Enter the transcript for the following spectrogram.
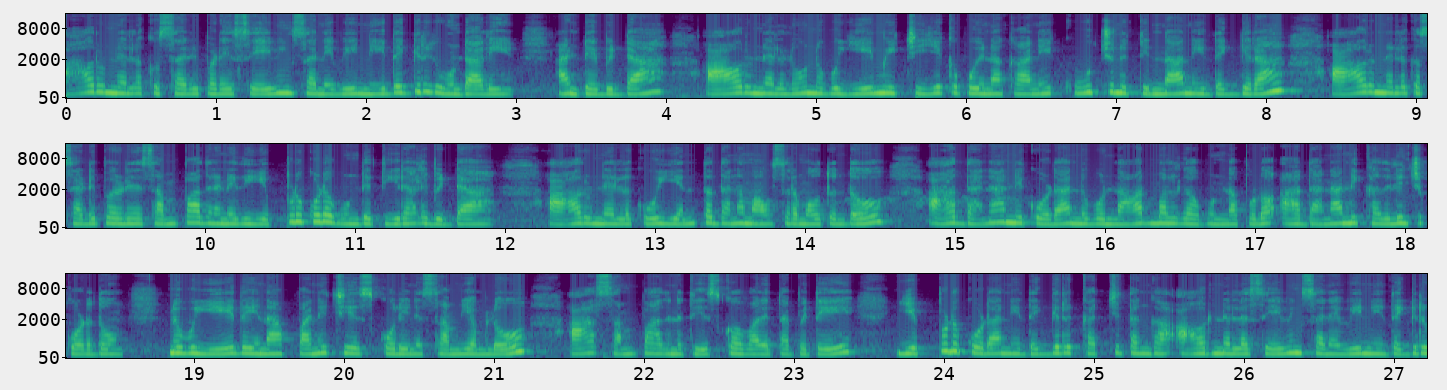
ఆరు నెలలకు సరిపడే సేవింగ్స్ అనేవి నీ దగ్గరికి ఉండాలి. అంటే బిడ్డ ఆరు నెలలు నువ్వు ఏమీ చెయ్యకపోయినా కానీ కూర్చుని తిన్నా నీ దగ్గర ఆరు నెలలకు సరిపడే సంపాదన అనేది ఎప్పుడు కూడా ఉండి తీరాలి బిడ్డ. ఆరు నెలలకు ఎంత ధనం అవసరమవుతుందో ఆ ధనాన్ని కూడా నువ్వు నార్మల్గా ఉన్నప్పుడు ఆ ధనాన్ని కదిలించకూడదు. నువ్వు ఏదైనా పని చేసుకోలేని సమయంలో ఆ సంపాదన తీసుకోవాలి తప్పితే ఎప్పుడు కూడా నీ దగ్గర ఖచ్చితంగా ఆరు నెలల సేవింగ్స్ అనేవి నీ దగ్గర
